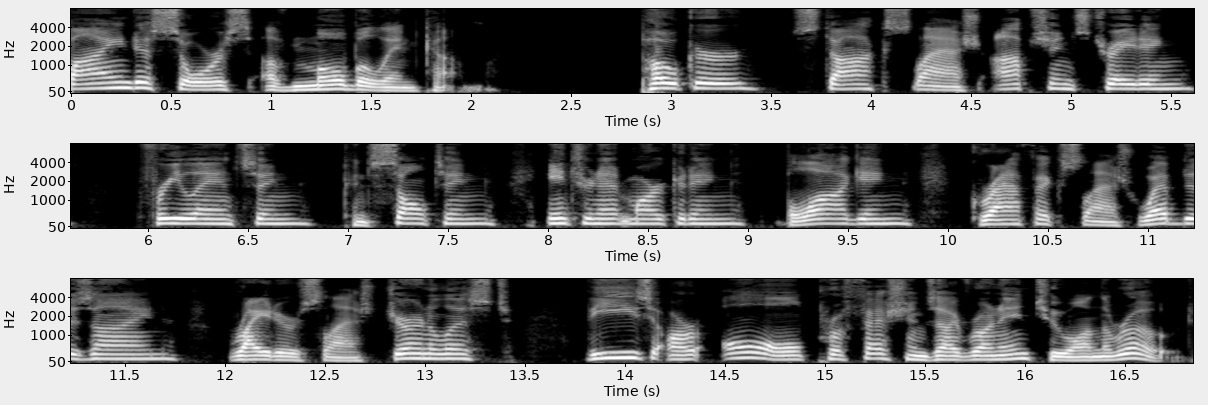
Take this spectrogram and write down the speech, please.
find a source of mobile income. Poker, stock slash options trading, freelancing, consulting, internet marketing, blogging, graphic slash web design, writer slash journalist. These are all professions I've run into on the road.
